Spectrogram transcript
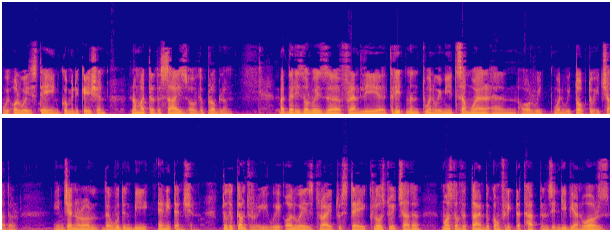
We always stay in communication, no matter the size of the problem. But there is always a friendly uh, treatment when we meet somewhere and or we, when we talk to each other. In general, there wouldn't be any tension. To the contrary, we always try to stay close to each other. Most of the time, the conflict that happens in Libyan wars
